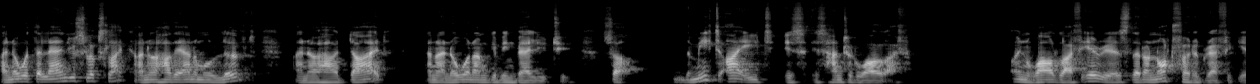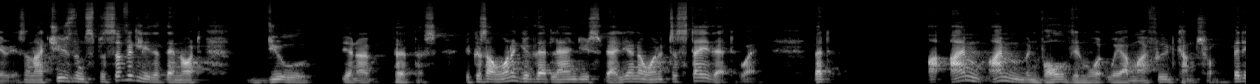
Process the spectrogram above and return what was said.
i know what the land use looks like i know how the animal lived i know how it died and i know what i'm giving value to. So the meat i eat is is hunted wildlife in wildlife areas that are not photographic areas and i choose them specifically that they're not dual you know purpose because i want to give that land use value and i want it to stay that way. But I'm I'm involved in what, where my food comes from. But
